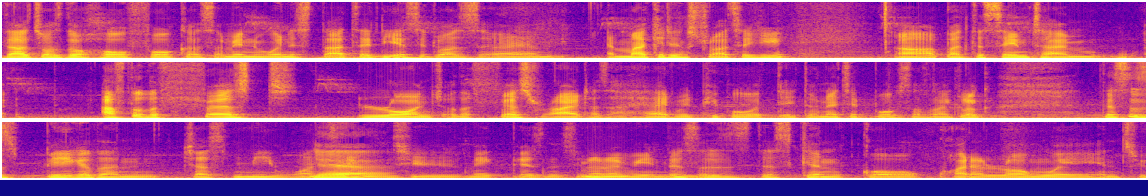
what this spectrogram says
that was the whole focus. I mean, when it started, yes, it was um, a marketing strategy, uh, but at the same time, after the first launch or the first ride as I had with people with they donated books, I was like, look, this is bigger than just me wanting Yeah. to make business. You know what I Mm, mean? This is this can go quite a long way into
